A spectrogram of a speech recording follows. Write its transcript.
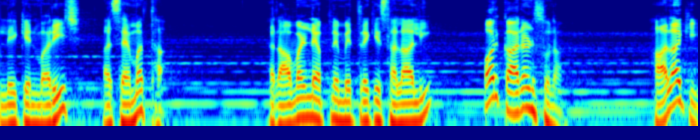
लेकिन मरीच असहमत था। रावण ने अपने मित्र की सलाह ली और कारण सुना। हालाँकि,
